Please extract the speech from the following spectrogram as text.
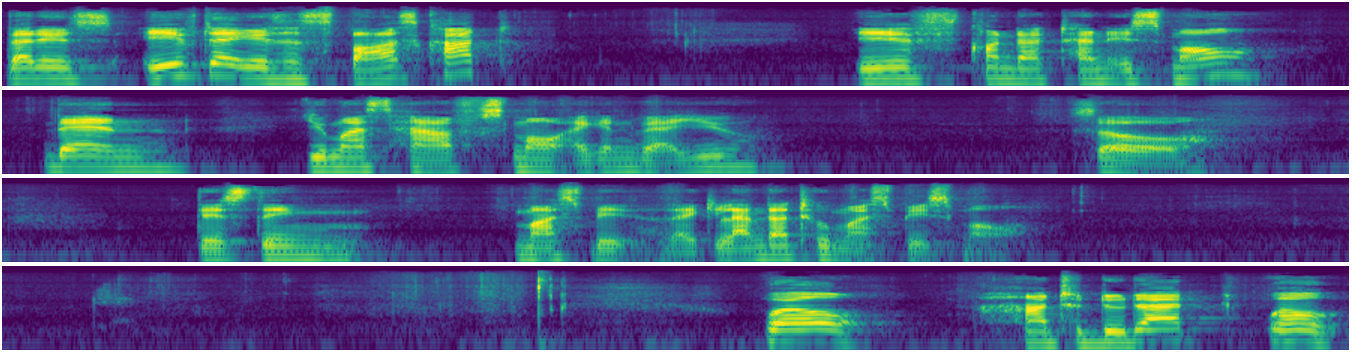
That is, if there is a sparse cut, if conductance is small, then you must have small eigenvalue. So this thing must be, like lambda 2 must be small. Okay. Well, how to do that? Well,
